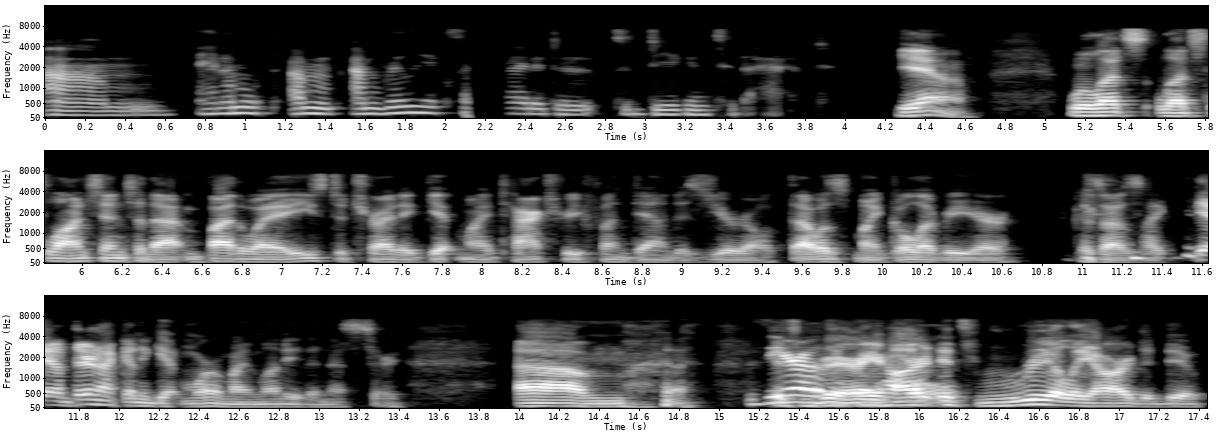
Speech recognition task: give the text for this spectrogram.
Um, and I'm I'm I'm really excited to to dig into that. Yeah. Well, let's let's launch into that. And by the way, I used to try to get my tax refund down to zero. That was my goal every year because I was like, yeah, they're not going to get more of my money than necessary. Um, zero it's very hard. Goal. It's really hard to do,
